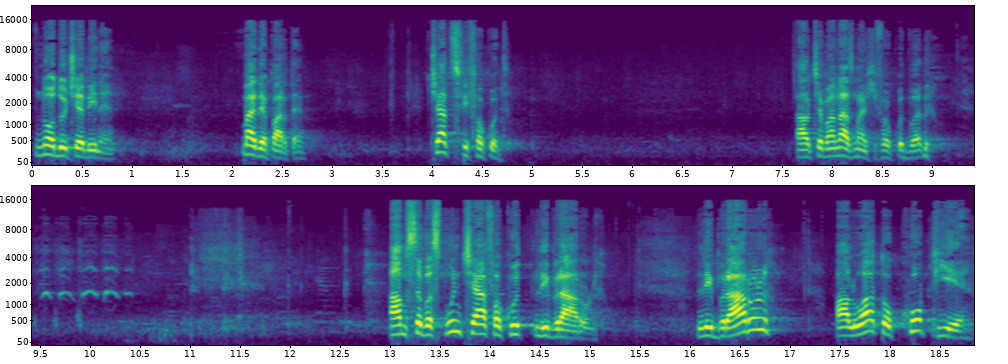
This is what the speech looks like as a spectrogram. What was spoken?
nu o duce bine. Mai departe. Ce ați fi făcut? Altceva n-ați mai fi făcut, văd. Am să vă spun ce a făcut librarul. Librarul a luat o copie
